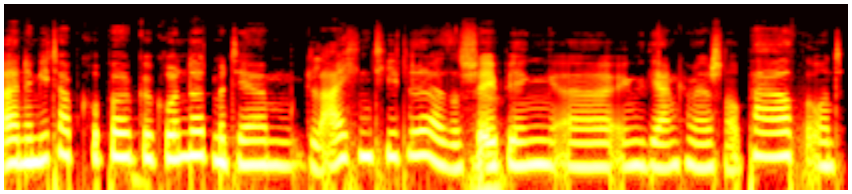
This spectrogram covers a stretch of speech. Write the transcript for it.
eine Meetup-Gruppe gegründet mit dem gleichen Titel, also Shaping ja. äh, irgendwie the Unconventional Path und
